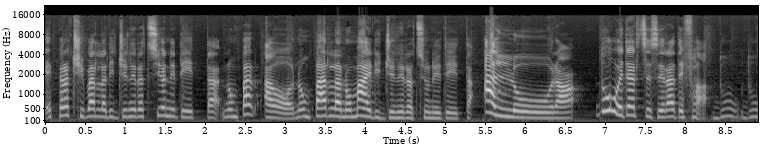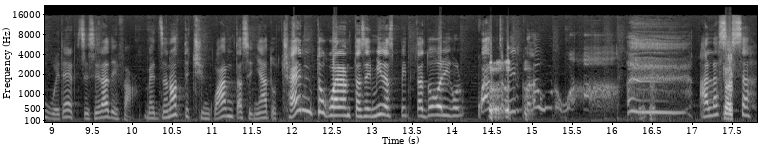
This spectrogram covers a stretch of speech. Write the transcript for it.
e però ci parla di generazione tetta. Non, par- ah, oh, non parlano mai di generazione tetta. Allora, due terze serate fa, du- due terze serate fa, mezzanotte e 50, ha segnato 146.000 spettatori col 4,1. Wow! Alla stessa...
